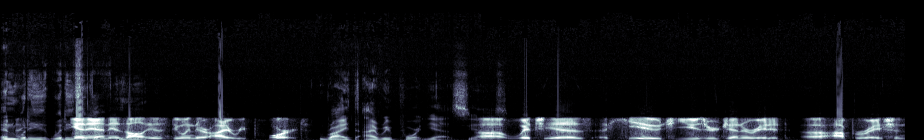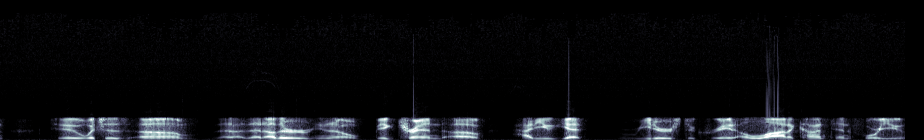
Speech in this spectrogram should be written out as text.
And what do you what do you CNN think is all is doing their iReport. Right, iReport, yes, yes. Uh, which is a huge user generated uh, operation to which is um, uh, that other you know big trend of how do you get readers to create a lot of content for you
